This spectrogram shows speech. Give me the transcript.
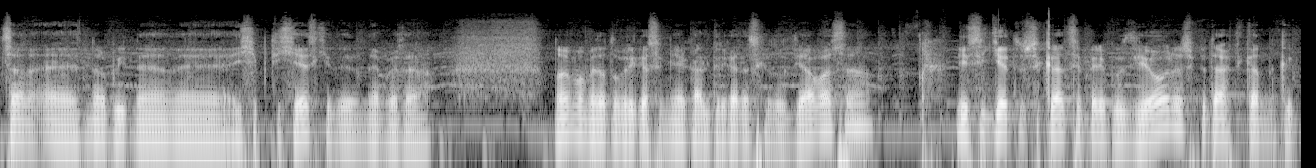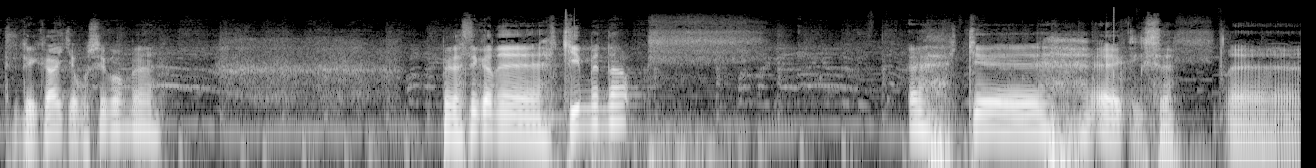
τσα, ε, την ώρα που ήταν, ε, είχε πτυχές και δεν έβγαζα νόημα. Μετά το βρήκα σε μια καλύτερη κατάσταση και το διάβασα. Η συγκέντρωση κράτησε περίπου δύο ώρες, πετάχτηκαν κριτικά και όπως είπαμε μοιραστήκαν κείμενα ε, και έκλεισε. Ε,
